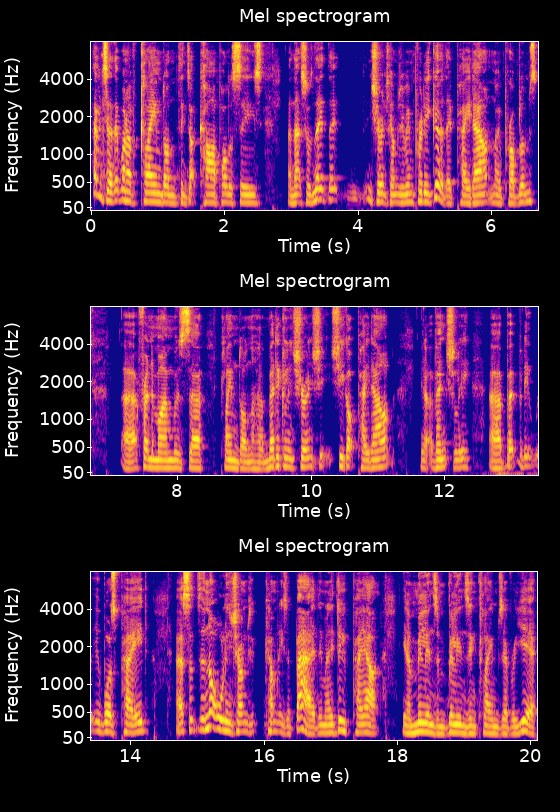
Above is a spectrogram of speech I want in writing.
having said that, when I've claimed on things like car policies and that sort of thing, insurance companies have been pretty good. They paid out, no problems. Uh, a friend of mine was uh, claimed on her medical insurance. She, she got paid out you know, eventually, uh, but but it, it was paid. Uh, so not all insurance companies are bad. I mean, they do pay out you know millions and billions in claims every year.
